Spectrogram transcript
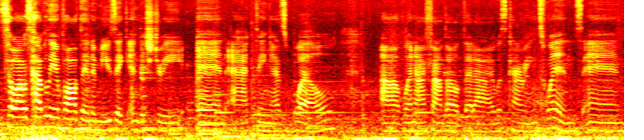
so I was heavily involved in the music industry and acting as well uh, when I found out that I was carrying twins. And,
